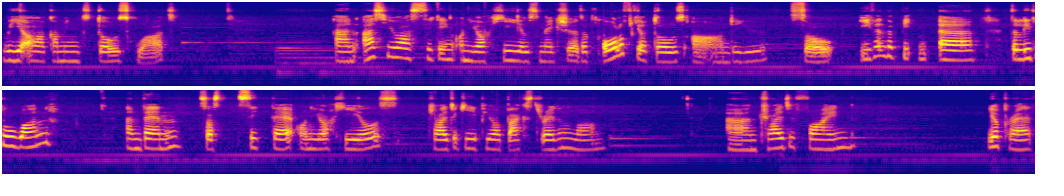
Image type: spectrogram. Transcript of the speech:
We are coming to toe squat. And as you are sitting on your heels make sure that all of your toes are under you. So even the uh, the little one and then just sit there on your heels. Try to keep your back straight and long. And try to find your breath.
